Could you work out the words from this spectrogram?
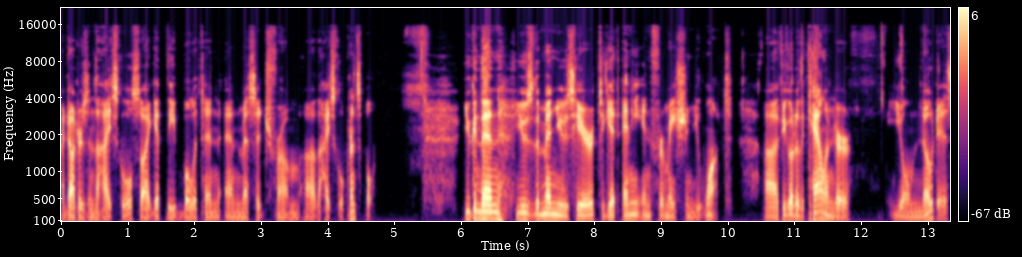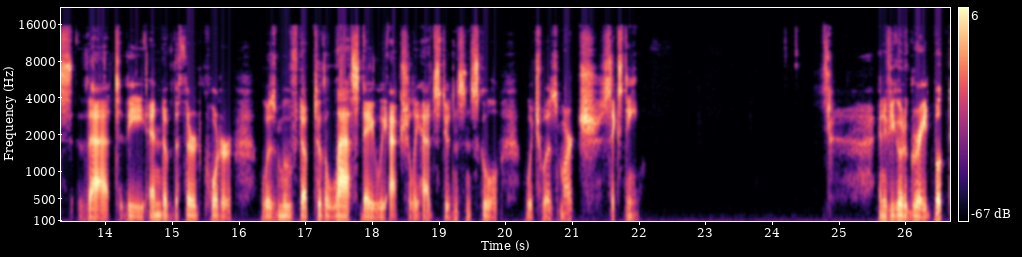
My daughter's in the high school, so I get the bulletin and message from uh, the high school principal. You can then use the menus here to get any information you want. Uh, if you go to the calendar, you'll notice that the end of the third quarter was moved up to the last day we actually had students in school, which was March 16. And if you go to Gradebook,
